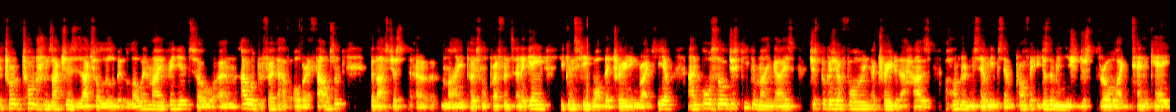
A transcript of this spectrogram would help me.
The to total transactions is actually a little bit low in my opinion. So um, I would prefer to have over a thousand, but that's just uh, my personal preference. And again, you can see what they're trading right here. And also just keep in mind, guys, just because you're following a trader that has 170% profit, it doesn't mean you should just throw like 10K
